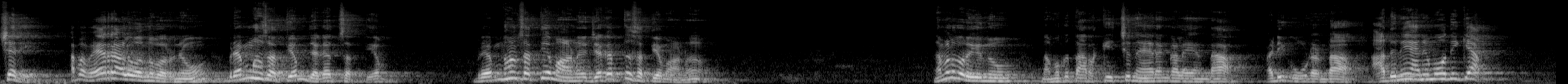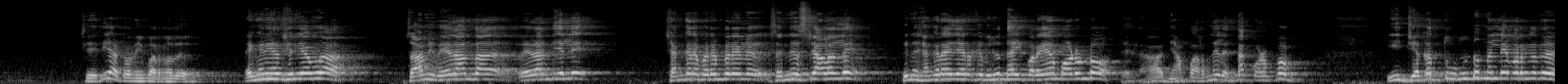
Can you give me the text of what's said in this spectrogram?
ശരി അപ്പോൾ വേറൊരാൾ വന്ന് പറഞ്ഞു ബ്രഹ്മസത്യം ജഗത് സത്യം. ബ്രഹ്മം സത്യമാണ് ജഗത്ത് സത്യമാണ്. നമ്മൾ പറയുന്നു നമുക്ക് തർക്കിച്ച് നേരം കളയണ്ട അടി കൂടണ്ട അതിനെ അനുമോദിക്കാം. ശരിയാട്ടോ നീ പറഞ്ഞത്. എങ്ങനെയാണ് ശരിയാവുക? സ്വാമി വേദാന്ത വേദാന്തിയല്ലേ? ശങ്കര പരമ്പരയിൽ സന്യസിച്ച ആളല്ലേ പിന്നെ ശങ്കരാചാര്യർക്ക് വിരുദ്ധമായി പറയാൻ പാടുണ്ടോ? എടാ ഞാൻ പറഞ്ഞില്ല എന്താ കുഴപ്പം? ഈ ജഗത്ത് ഉണ്ടെന്നല്ലേ പറഞ്ഞത്?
